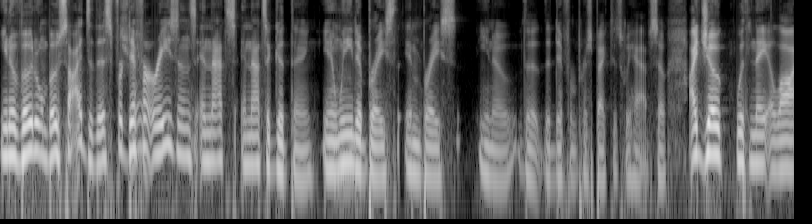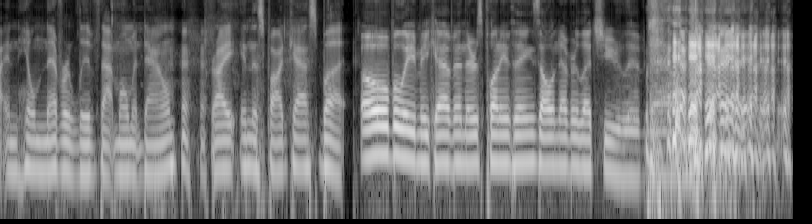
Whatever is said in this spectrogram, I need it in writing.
you know voted on both sides of this for different reasons and that's and that's a good thing. You know we need to embrace embrace you know the the different perspectives we have so i joke with nate a lot and he'll never live that moment down right in this podcast but Oh, believe me, Kevin. There's plenty of things I'll never let you live down.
